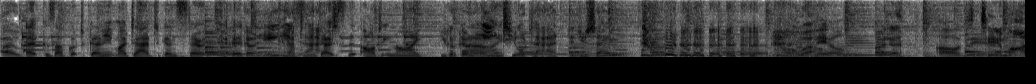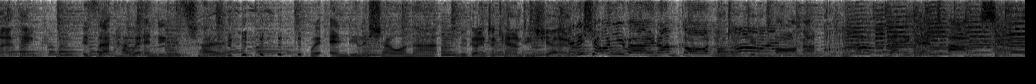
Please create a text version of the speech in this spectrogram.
Oh. Uh, because I've got to go meet my dad to go and stare at to go and eat your dad? goats that Ardingly. You've got to go and eat your dad, did you say? oh, well. Neil. I don't. Oh, dear. It's TMI, I think. Is that how we're ending this show? we're ending the show on that. You're going to county show. Finish it on your own. I'm gone. Come to Bye. Gymkhana. Daddy sends hugs.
